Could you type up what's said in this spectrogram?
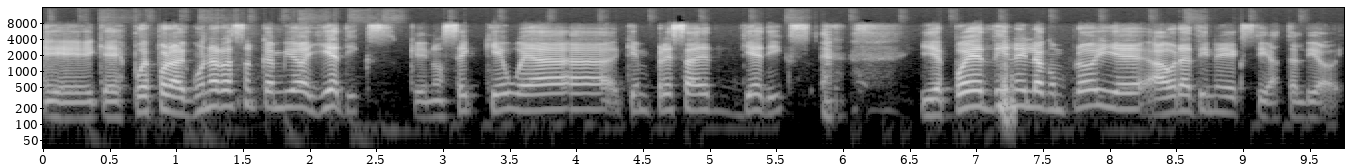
Eh, que después por alguna razón cambió a Jetix, que no sé qué wea, qué empresa es Jetix. y después Disney la compró y eh, ahora tiene XT hasta el día de hoy.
